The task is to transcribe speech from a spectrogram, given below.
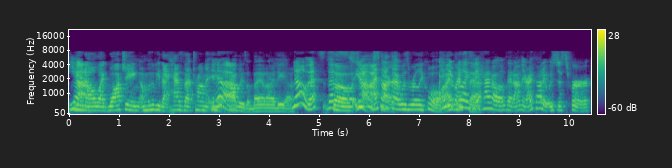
Yeah. You know, like watching a movie that has that trauma in it probably is a bad idea. No, that's that's so yeah, I smart. thought that was really cool. I didn't liked realize that. it had all of that on there. I thought it was just for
